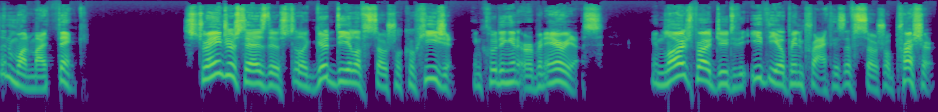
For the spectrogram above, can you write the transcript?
than one might think. Stranger says there's still a good deal of social cohesion, including in urban areas, in large part due to the Ethiopian practice of social pressure,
